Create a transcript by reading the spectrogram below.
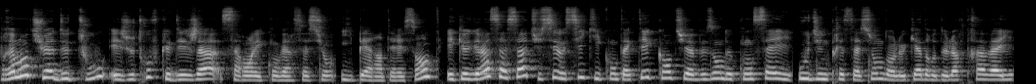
vraiment tu as de tout, et je trouve que déjà, ça rend les conversations hyper intéressantes, et que grâce à ça, tu sais aussi qui contacter quand tu as besoin de conseils ou d'une prestation dans le cadre de leur travail.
